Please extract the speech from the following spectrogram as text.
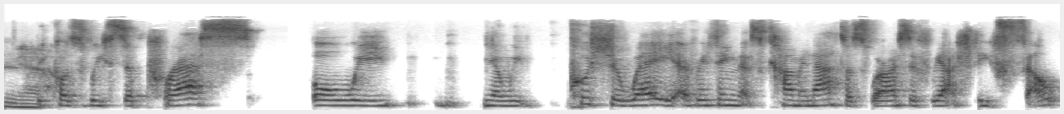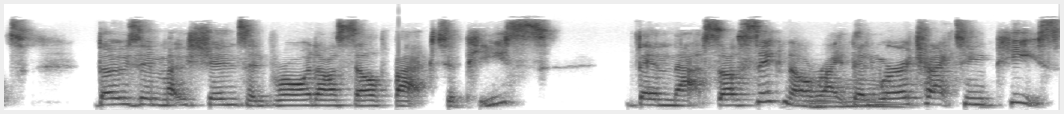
yeah. because we suppress or we you know we push away everything that's coming at us. Whereas if we actually felt those emotions and brought ourselves back to peace, then that's our signal, right? Mm. Then we're attracting peace.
